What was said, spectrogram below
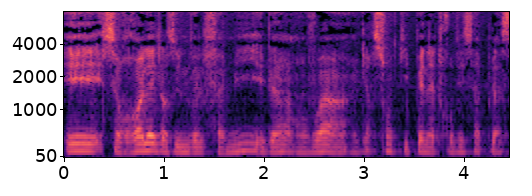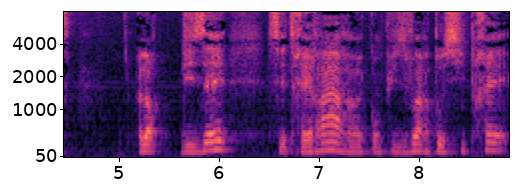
et ce relais dans une nouvelle famille, eh bien, on voit un garçon qui peine à trouver sa place. Alors, je disais, c'est très rare hein, qu'on puisse voir d'aussi près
